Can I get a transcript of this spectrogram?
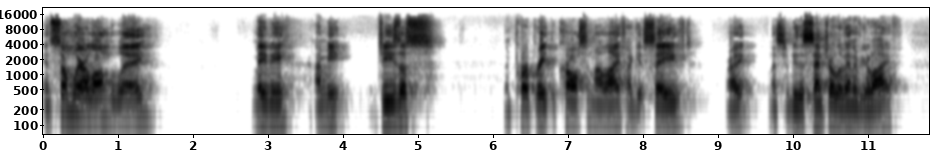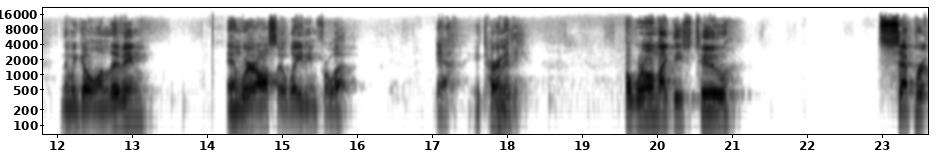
And somewhere along the way, maybe I meet Jesus and appropriate the cross in my life, I get saved, right? That should be the central event of your life. And then we go on living, and we're also waiting for what? Yeah, eternity. But we're on like these two separate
